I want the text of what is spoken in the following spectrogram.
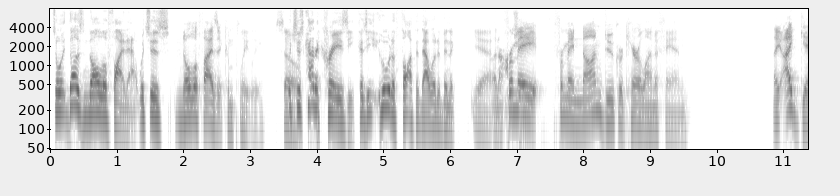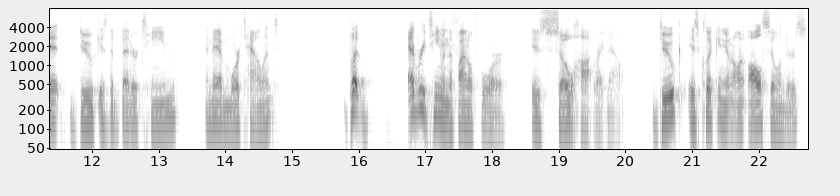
So it does nullify that, which is nullifies it completely. So which is kind of crazy because who would have thought that that would have been a yeah from a from a non Duke or Carolina fan. Like I get Duke is the better team and they have more talent, but every team in the Final Four is so hot right now. Duke is clicking on all cylinders,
